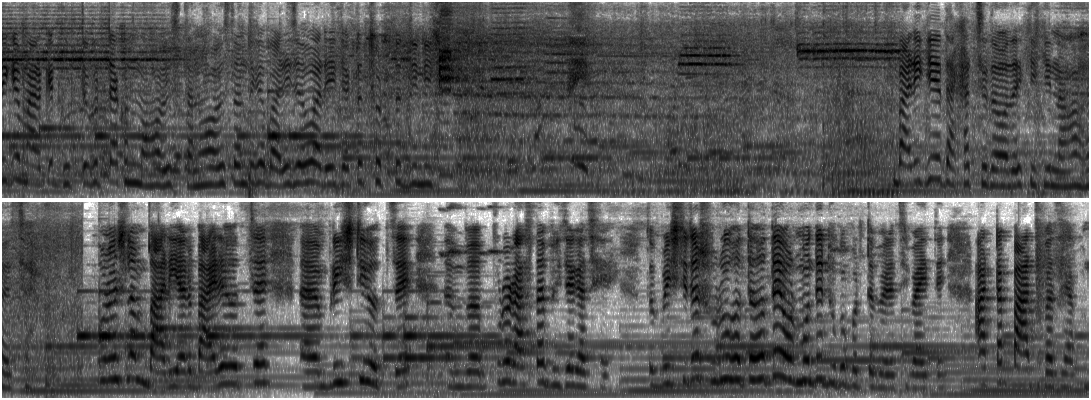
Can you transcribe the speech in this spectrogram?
দিকে মার্কেট ঘুরতে ঘুরতে এখন মহাবিস্তান। মহাবিস্তান থেকে বাড়ি যাব আর এই যে একটা ছোট্ট জিনিস। বাড়ি গিয়ে দেখাচ্ছি তোমাদের কি কি নেওয়া হয়েছে। এখন আসলাম বাড়ি, আর বাইরে হচ্ছে বৃষ্টি হচ্ছে পুরো রাস্তা ভিজে গেছে। তো বৃষ্টিটা শুরু হতে হতে ওর মধ্যে ঢুকে পড়তে পেরেছি বাড়িতে। আটটা পাঁচ বাজে এখন,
